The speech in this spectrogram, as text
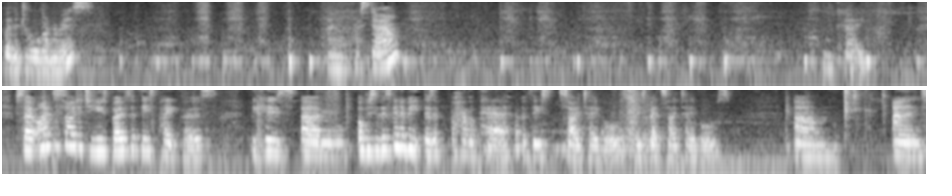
where the drawer runner is. And press down. Okay, so I've decided to use both of these papers because um, obviously there's going to be there's a I have a pair of these side tables, these bedside tables, um, and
